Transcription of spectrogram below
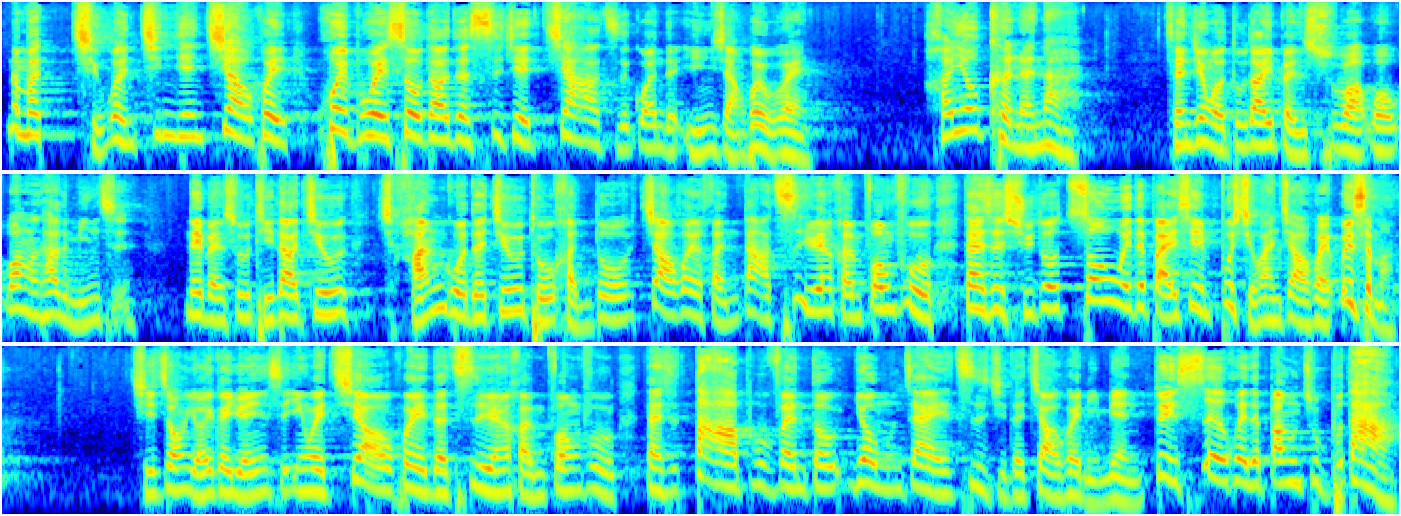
那么，请问今天教会会不会受到这世界价值观的影响？会不会？很有可能呐、曾经我读到一本书啊，我忘了它的名字。那本书提到，基韩国的基督徒很多，教会很大，资源很丰富，但是许多周围的百姓不喜欢教会，为什么？其中有一个原因，是因为教会的资源很丰富，但是大部分都用在自己的教会里面，对社会的帮助不大。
